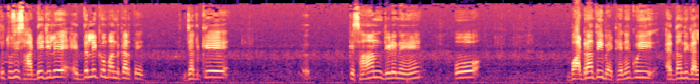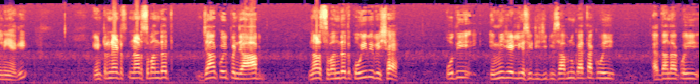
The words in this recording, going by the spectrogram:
ਤੇ ਤੁਸੀਂ ਸਾਡੇ ਜ਼ਿਲ੍ਹੇ ਇਧਰਲੇ ਕਿਉਂ ਬੰਦ ਕਰਤੇ? ਜਦ ਕਿ ਕਿਸਾਨ ਜਿਹੜੇ ਨੇ, ਉਹ ਬਾਰਡਰਾਂ ਤੇ ਹੀ ਬੈਠੇ ਨੇ, ਕੋਈ ਐਦਾਂ ਦੀ ਗੱਲ ਨਹੀਂ ਹੈਗੀ। ਇੰਟਰਨੈਟ ਨਾਲ ਸੰਬੰਧਿਤ ਜਾਂ ਕੋਈ ਪੰਜਾਬ ਨਾਲ ਸੰਬੰਧਿਤ ਕੋਈ ਵੀ ਵਿਸ਼ਾ ਹੈ, ਉਹਦੀ ਇਮੀਡੀਏਟਲੀ ਅਸੀਂ ਡੀਜੀਪੀ ਸਾਹਿਬ ਨੂੰ ਕਹਤਾ ਕੋਈ ਐਦਾਂ ਦਾ ਕੋਈ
